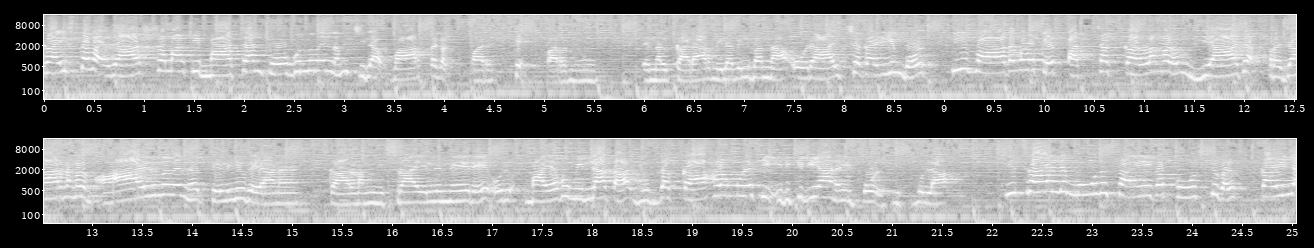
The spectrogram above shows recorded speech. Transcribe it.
ക്രൈസ്തവ രാഷ്ട്രമാക്കി മാറ്റാൻ പോകുന്നുവെന്നും ചില വാർത്തകൾ പരക്കെ പറഞ്ഞു. എന്നാൽ കരാർ നിലവിൽ വന്ന ഒരാഴ്ച കഴിയുമ്പോൾ ഈ വാദങ്ങളൊക്കെ പച്ചക്കള്ളങ്ങളും വ്യാജ പ്രചാരണങ്ങളും ആയിരുന്നുവെന്ന് തെളിയുകയാണ്. കാരണം ഇസ്രായേലിന് നേരെ ഒരു മയവുമില്ലാത്ത യുദ്ധ കാഹളം മുഴക്കി ഇരിക്കുകയാണ് ഇപ്പോൾ ഹിസ്ബുള്ള. ഇസ്രായേലിന്റെ മൂന്ന് സൈനിക പോസ്റ്റുകൾ കഴിഞ്ഞ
